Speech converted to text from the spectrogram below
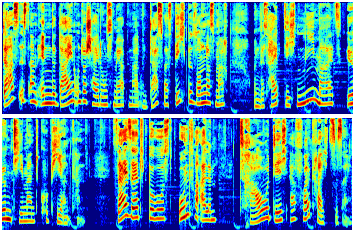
Das ist am Ende dein Unterscheidungsmerkmal und das, was dich besonders macht und weshalb dich niemals irgendjemand kopieren kann. Sei selbstbewusst und vor allem trau dich erfolgreich zu sein.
